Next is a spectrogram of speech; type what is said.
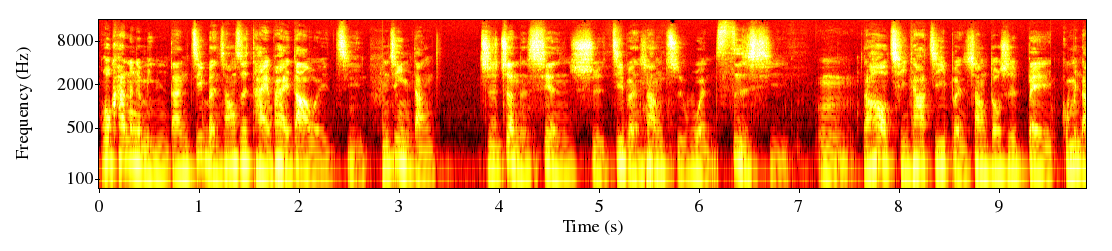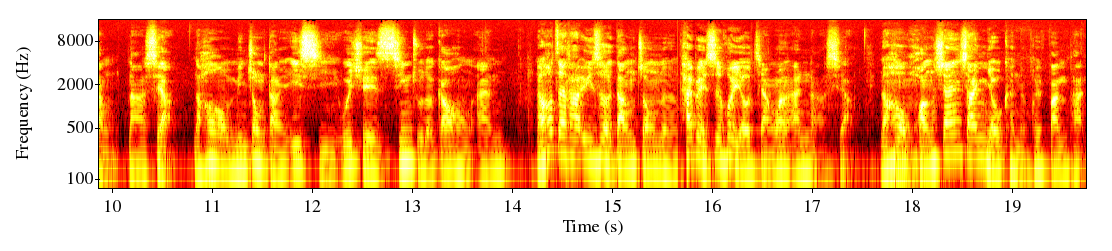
我看那个名单基本上是台派大危机，民进党执政的县市基本上只稳四席，嗯，然后其他基本上都是被国民党拿下，然后民众党有一席，which is 新竹的高虹安。然后在他预测当中呢，台北市会有蒋万安拿下，然后黄珊珊有可能会翻盘，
